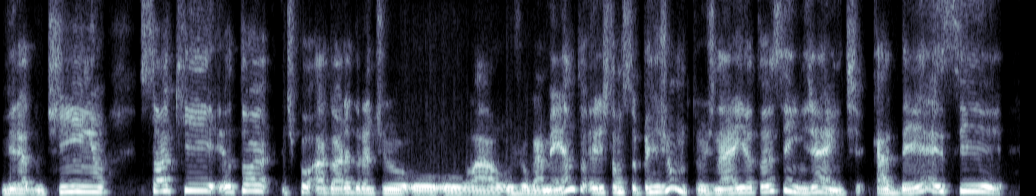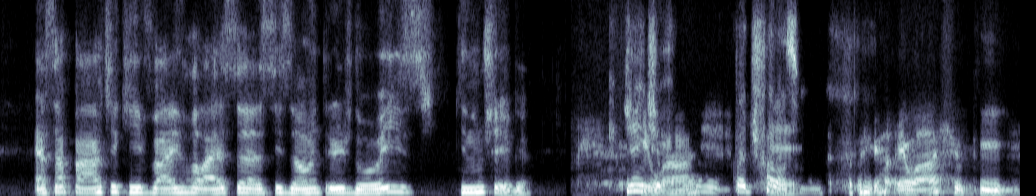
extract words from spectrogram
vira adultinho. Só que eu tô, tipo, agora durante o, o, o, lá, o julgamento, eles estão super juntos, né? E eu tô assim, gente, cadê esse essa parte que vai rolar essa cisão entre os dois que não chega? Gente, eu acho, pode falar. É, obrigado. Eu acho que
